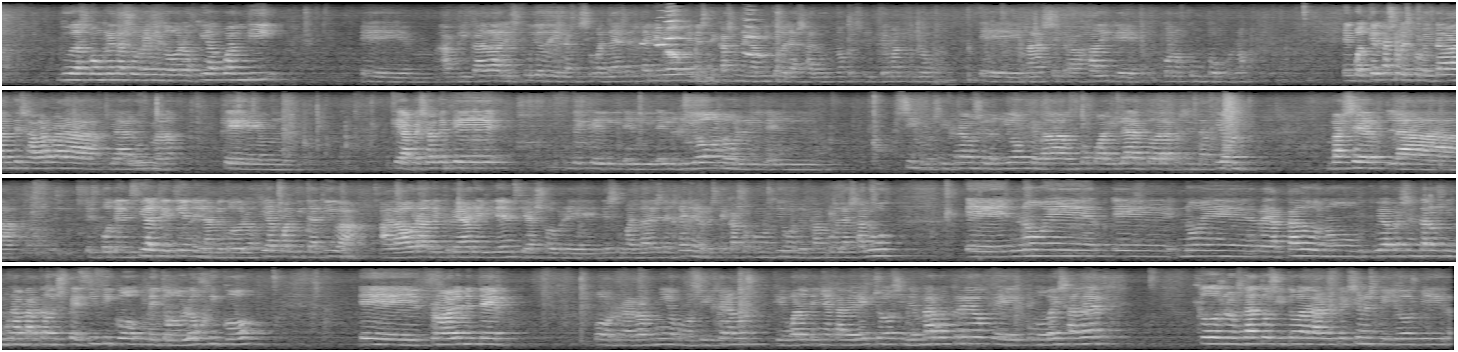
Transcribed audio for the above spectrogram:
dudas concretas sobre metodología cuanti eh, aplicada al estudio de las desigualdades de género, en este caso en el ámbito de la salud, ¿no? que es el tema que yo eh, más he trabajado y que conozco un poco. ¿no? En cualquier caso, les comentaba antes a Bárbara y a Luzma que, mm, que a pesar de que, de que el, el, guion o el, sí, como si dijéramos el guion que va un poco a hilar toda la presentación, va a ser la, el potencial que tiene la metodología cuantitativa a la hora de crear evidencias sobre desigualdades de género, en este caso, como os digo, en el campo de la salud, eh, no, he, eh, no, he, redactado, no voy a presentaros ningún apartado específico metodológico, eh, probablemente por error mío, como si dijéramos, que igual lo tenía que haber hecho, sin embargo creo que, como vais a ver, todos los datos y todas las reflexiones que yo os voy a ir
